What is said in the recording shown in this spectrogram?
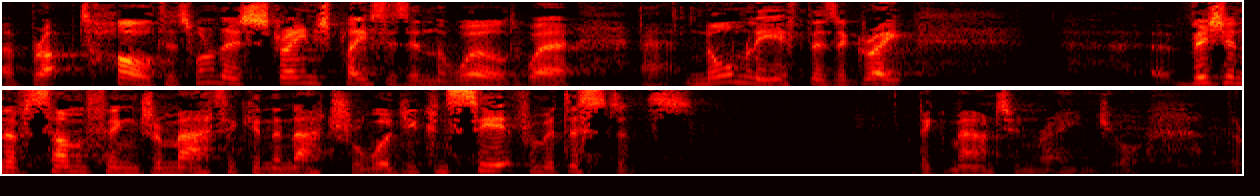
abrupt halt. It's one of those strange places in the world where uh, normally, if there's a great vision of something dramatic in the natural world, you can see it from a distance. A big mountain range, or the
